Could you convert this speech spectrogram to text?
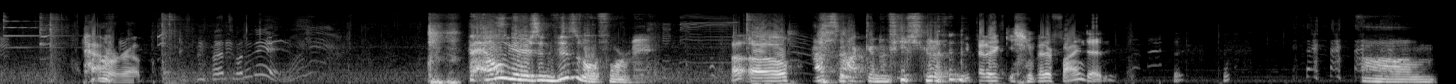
up. Power up. That's what it is. The elevator's invisible for me. Uh oh. That's not gonna be good. You better you better find it. Um,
